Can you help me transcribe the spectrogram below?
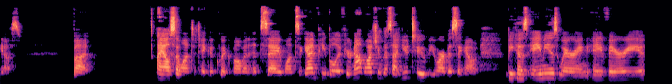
Yes. But I also want to take a quick moment and say once again, people, if you're not watching this on YouTube, you are missing out because Amy is wearing a very,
